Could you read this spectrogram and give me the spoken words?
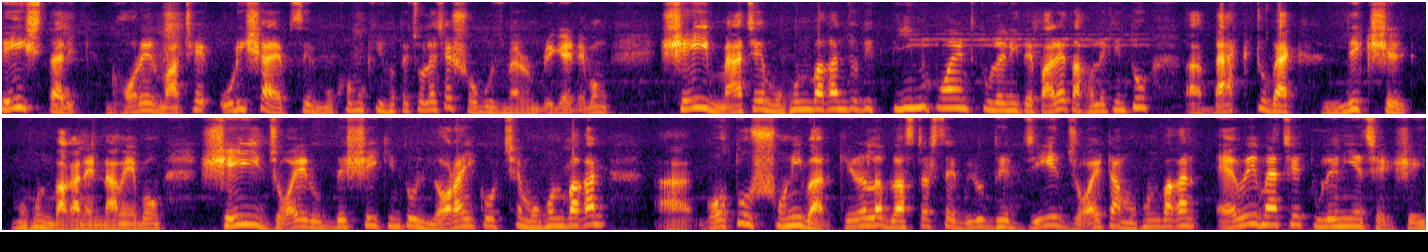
তেইশ তারিখ ঘরের মাঠে ওড়িশা এফসির মুখোমুখি হতে চলেছে সবুজ মেরুন ব্রিগেড এবং সেই ম্যাচে মোহনবাগান যদি তিন পয়েন্ট তুলে নিতে পারে, তাহলে কিন্তু back to back league shield মোহনবাগানের নামে এবং সেই জয়ের উদ্দেশ্যেই কিন্তু লড়াই করছে মোহনবাগান। গত শনিবার কেরালা ব্লাস্টার্সের বিরুদ্ধে যে জয়টা মোহনবাগান অ্যাওয়ে ম্যাচে তুলে নিয়েছে, সেই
